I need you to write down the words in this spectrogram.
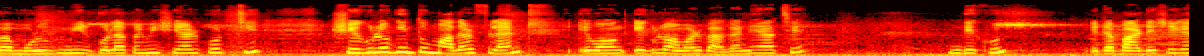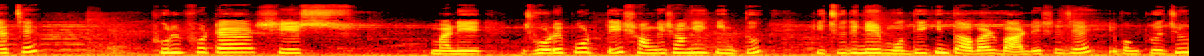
বা মরুভূমির গোলাপ আমি শেয়ার করছি, সেগুলো কিন্তু মাদার প্ল্যান্ট এবং এগুলো আমার বাগানে আছে। দেখুন, এটা বার্ড এসে গেছে। ফুল ফোটা শেষ মানে ঝরে পড়তে সঙ্গে সঙ্গেই কিন্তু কিছুদিনের মধ্যেই কিন্তু আবার বার্ড এসে যায় এবং প্রচুর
